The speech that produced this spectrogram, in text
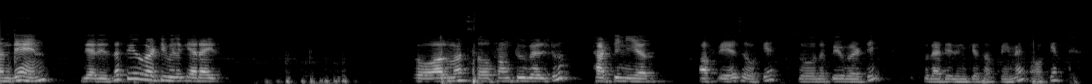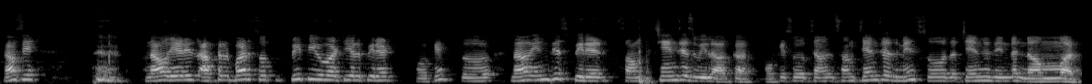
and then there is the puberty will arise so almost so from 12 to 13 years of age okay. So the puberty so that is in case of female okay. Now see now there is after birth so pre-pubertal period okay. So now in this period some changes will occur okay. So some, some changes means so the changes in the number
